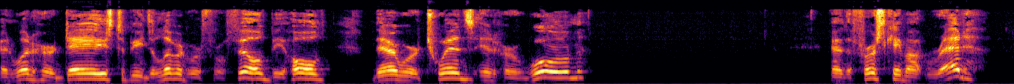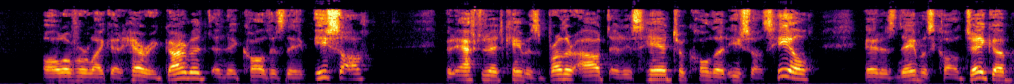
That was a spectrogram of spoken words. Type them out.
and when her days to be delivered were fulfilled, behold, there were twins in her womb. And the first came out red, all over like a hairy garment, and they called his name Esau. And after that came his brother out, and his hand took hold on Esau's heel, and his name was called Jacob.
